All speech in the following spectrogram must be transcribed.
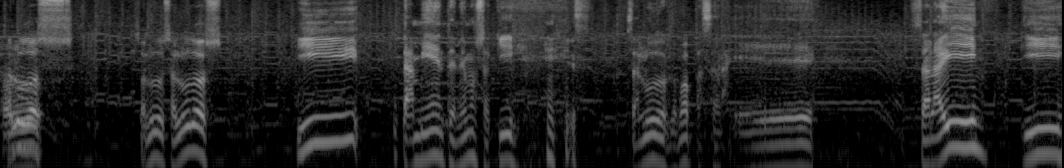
Saludos, saludos, saludos. Y también tenemos aquí, saludos, lo va a pasar. Eh, Saraí y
